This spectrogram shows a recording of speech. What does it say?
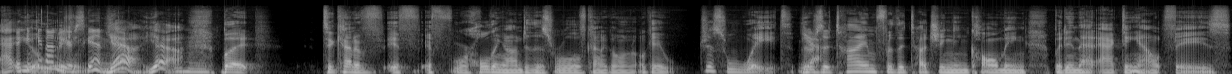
at Mm-hmm. It can get under your skin, Yeah, yeah. Mm-hmm. But to kind of if if we're holding on to this rule of kind of going, okay, just wait. There's Yeah. a time for the touching and calming, but in that acting out phase,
